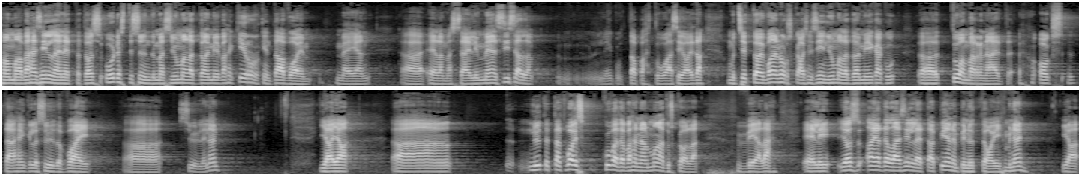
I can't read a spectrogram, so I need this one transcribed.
hommaa vähän sillä että tuossa uudesti syntymässä Jumala toimii vähän kirurgin tavoin meidän elämässä. Eli meidän sisällä niin kuin, tapahtuu asioita. Mutta sitten tuo vanhurskaus, niin siinä Jumala toimii ikään kuin ää, tuomarina, että onko tämä henkilö syytä vai ää, syyllinen. Ja, ja ää, nyt että voisi kuvata vähän näillä maatuskoilla vielä. Eli jos ajatellaan sille, että tämä pienempi nyt on ihminen ja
